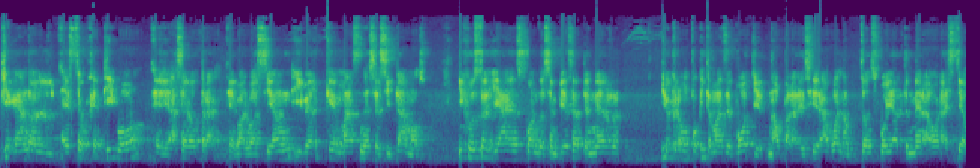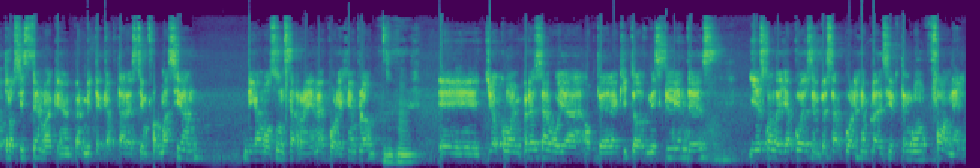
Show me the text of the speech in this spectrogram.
Llegando a este objetivo, eh, hacer otra evaluación y ver qué más necesitamos. Y justo ya es cuando se empieza a tener, yo creo, un poquito más de budget, ¿no? Para decir, ah, bueno, entonces voy a tener ahora este otro sistema que me permite captar esta información, digamos un CRM, por ejemplo. Eh, yo como empresa voy a obtener aquí todos mis clientes y es cuando ya puedes empezar, por ejemplo, a decir, tengo un funnel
